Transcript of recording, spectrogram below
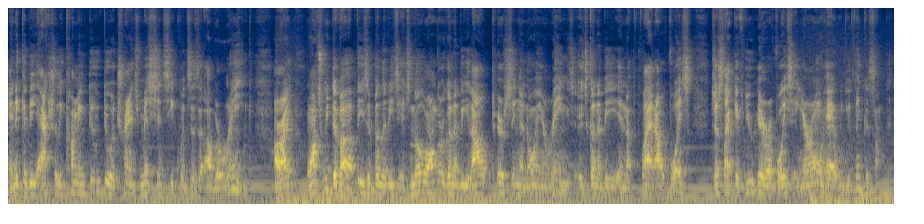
and it could be actually coming through through a transmission sequences of a ring. All right. Once we develop these abilities, it's no longer going to be loud, piercing, annoying rings. It's going to be in a flat out voice just like if you hear a voice in your own head when you think of something.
